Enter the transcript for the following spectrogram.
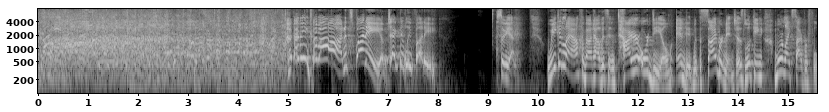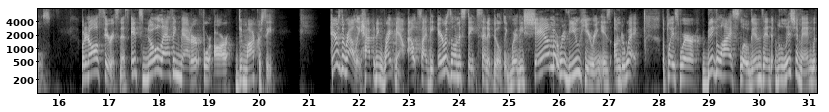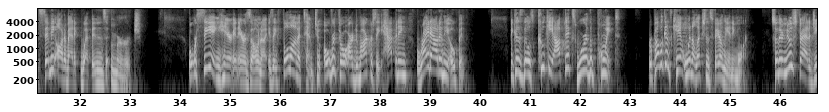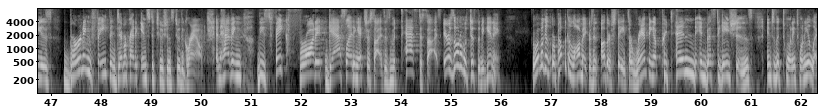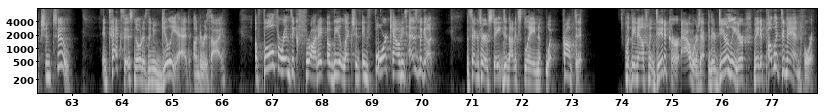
I mean, come on, it's funny, funny. So, yeah, we can laugh about how this entire ordeal ended with the cyber ninjas looking more like cyber fools. But in all seriousness, it's no laughing matter for our democracy. Here's the rally happening right now outside the Arizona State Senate building, where the sham review hearing is underway. The place where big lie slogans and militiamen with semi automatic weapons merge. What we're seeing here in Arizona is a full on attempt to overthrow our democracy happening right out in the open. Because those kooky optics were the point. Republicans can't win elections fairly anymore. So their new strategy is burning faith in democratic institutions to the ground and having these fake frauded gaslighting exercises metastasize. Arizona was just the beginning. Republican, Republican lawmakers in other states are ramping up pretend investigations into the 2020 election too. In Texas, known as the new Gilead under his eye, a full forensic fraudit of the election in four counties has begun. The Secretary of State did not explain what prompted it. But the announcement did occur hours after their dear leader made a public demand for it,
